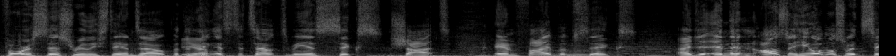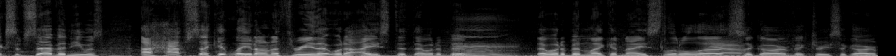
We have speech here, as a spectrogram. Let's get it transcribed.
Four assists really stands out, but the Yep. thing that sticks out to me is six shots and five of six. I ju- and then also he almost went six of seven. He was a half second late on a three that would have iced it. That would have been that would have been like a nice little uh. Yeah. cigar victory cigar.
